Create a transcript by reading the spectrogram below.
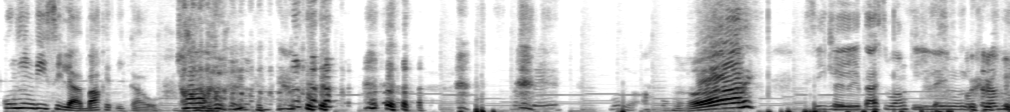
kung hindi sila, bakit ikaw? Kasi, wala ako. Ay! Sige, Sorry. taas mo ang kilay mo. girl.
